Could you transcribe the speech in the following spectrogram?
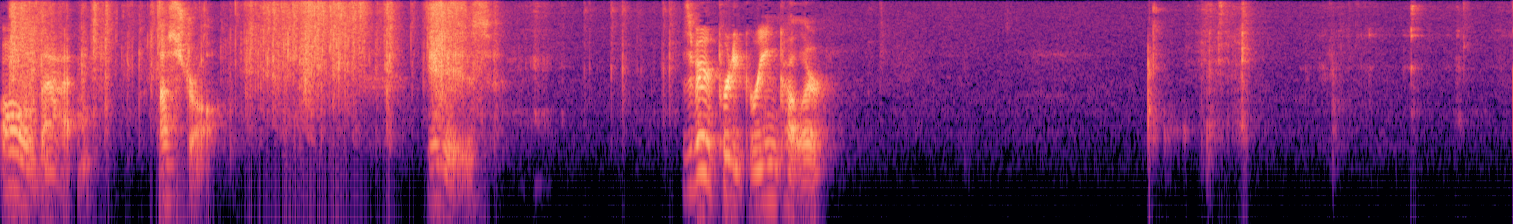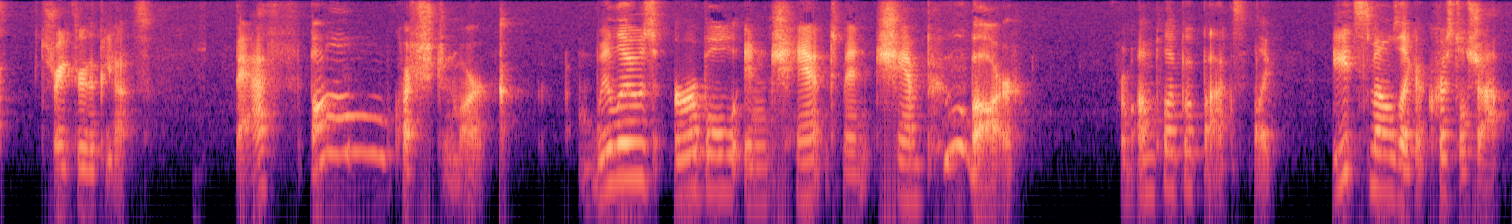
all of that. A straw. It is. It's a very pretty green color. Straight through the peanuts. Bath bomb? Question mark. Willow's Herbal Enchantment Shampoo Bar from Unplugged Book Box. Like, it smells like a crystal shop.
